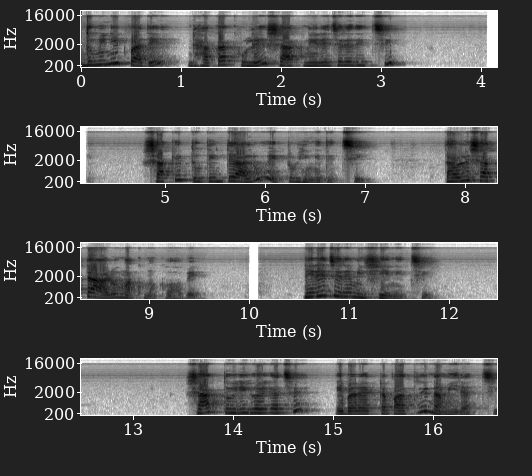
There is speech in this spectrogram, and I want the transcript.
দু মিনিট বাদে ঢাকা খুলে শাক নেড়ে চেড়ে দিচ্ছি। শাকের দু তিনটে আলু একটু ভেঙে দিচ্ছি। তাহলে শাকটা আরও মাখো মাখো হবে। নেড়ে চেড়ে মিশিয়ে নিচ্ছি। শাক তৈরি হয়ে গেছে, এবার একটা পাত্রে নামিয়ে রাখছি।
